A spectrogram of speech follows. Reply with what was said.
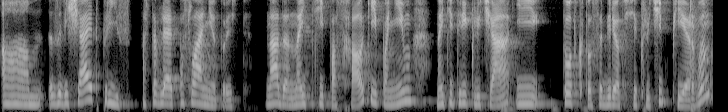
а, завещает приз. Оставляет послание, то есть надо найти пасхалки и по ним найти три ключа и тот, кто соберет все ключи первым,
